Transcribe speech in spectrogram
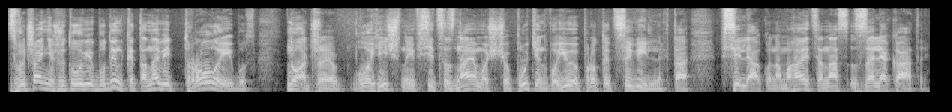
звичайні житлові будинки та навіть тролейбус. Ну адже логічно, і всі це знаємо, що Путін воює проти цивільних та всіляко намагається нас залякати.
